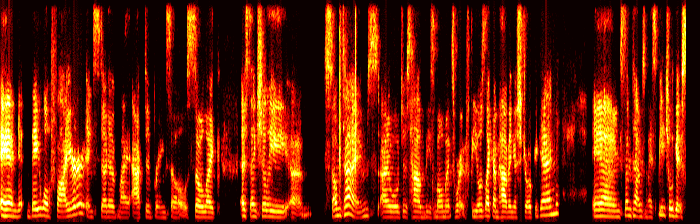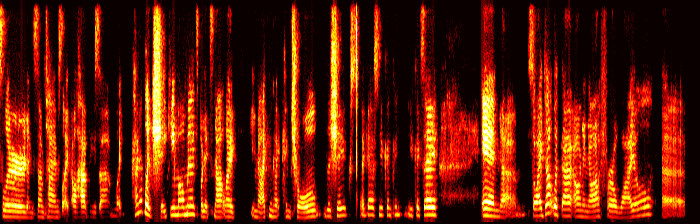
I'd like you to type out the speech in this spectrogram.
and they will fire instead of my active brain cells so like essentially um, sometimes i will just have these moments where it feels like i'm having a stroke again and sometimes my speech will get slurred and sometimes like i'll have these um like kind of like shaky moments but it's not like you know i can like control the shakes i guess you can you could say and um, so I dealt with that on and off for a while. Uh,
